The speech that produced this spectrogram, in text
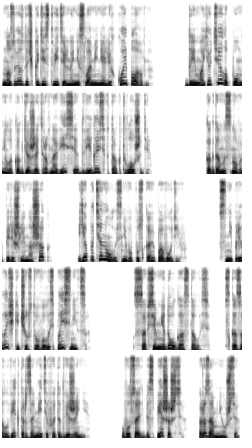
Но звездочка действительно несла меня легко и плавно. Да и мое тело помнило, как держать равновесие, двигаясь в такт лошади. Когда мы снова перешли на шаг, я потянулась, не выпуская поводьев. С непривычки чувствовалась поясница. «Совсем недолго осталось», — сказал Виктор, заметив это движение. «В усадьбе спешишься, разомнешься.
